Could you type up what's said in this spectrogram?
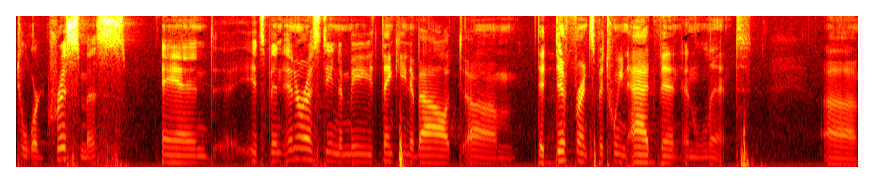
toward Christmas. And it's been interesting to me thinking about um, the difference between Advent and Lent. Uh,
